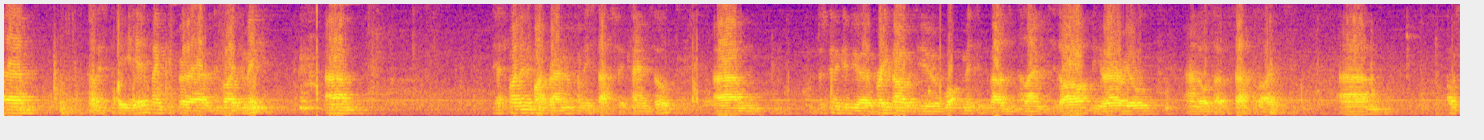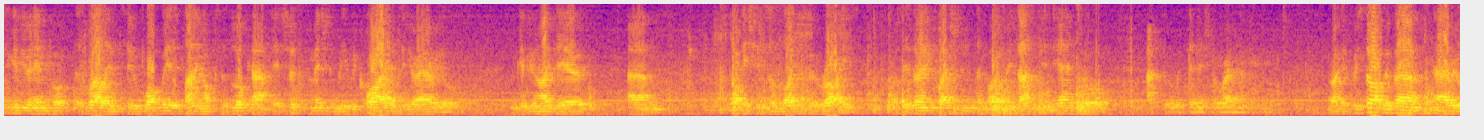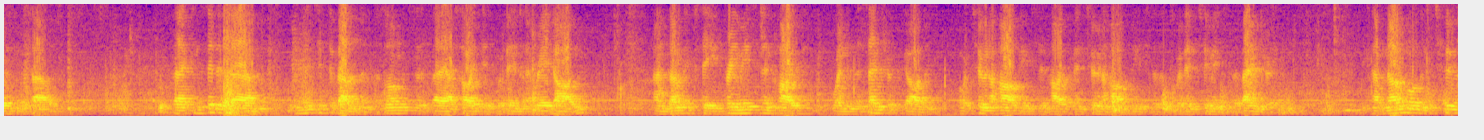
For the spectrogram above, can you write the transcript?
Um, to be here. Thank you for uh, inviting me. Um, yes, my name is Mike Brown. I'm from the Staffordshire Council. Um, I'm just going to give you a brief overview of what permitted development allowances are for your aerials and also for satellites. Um, obviously give you an input as well into what we as planning officers look at if should permission be required for your aerials and give you an idea of um, what issues are likely to arise. Obviously, if there are any questions, then by all means ask me at the end or after we've finished or wherever. Right, if we start with um, aerials themselves, they're considered um, permitted development as long as they are sited within a rear garden and don't exceed three metres in height when in the centre of the garden or two and a half metres in height within two and a half metres of within two metres of the boundary. You can have no more than two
